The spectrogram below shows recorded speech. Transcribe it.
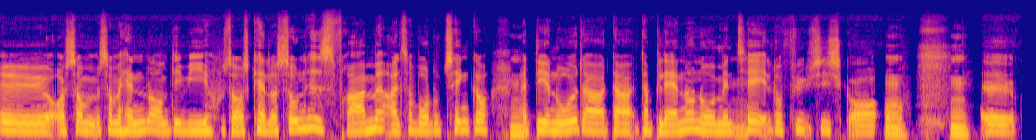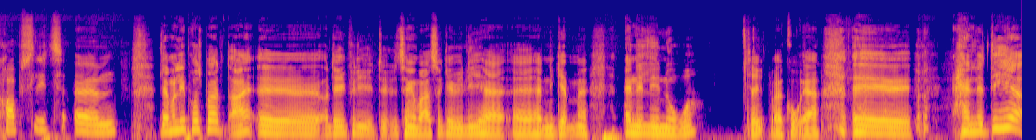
øh, og som, som handler om det, vi så også kalder sundhedsfremme, altså hvor du tænker, mm. at det er noget, der, der, der blander noget mentalt og fysisk og, og Mm. øh, kropsligt. Øh, Lad mig lige prøve at spørge dig, øh, og det er ikke fordi, det, jeg tænker bare, så kan vi lige have, øh, have den igennem med Anne Lenore. Se, hvor god jeg er. Øh, handler det her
